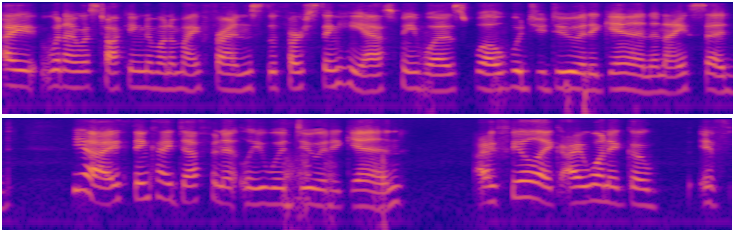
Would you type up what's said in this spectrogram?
I when I was talking to one of my friends, the first thing he asked me was, "Well, would you do it again?" And I said, "Yeah, I think I definitely would do it again. I feel like I want to go if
